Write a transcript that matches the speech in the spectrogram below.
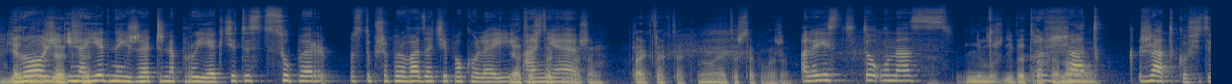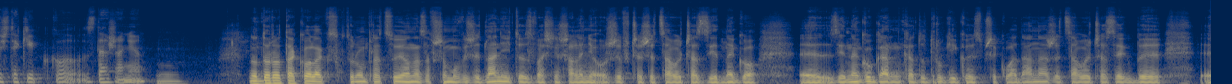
jednej roli rzeczy. i na jednej rzeczy, na projekcie, to jest super po prostu przeprowadzać je po kolei, ja a też tak nie... tak uważam. Tak, tak, tak. No ja też tak uważam. Ale jest to u nas... Niemożliwe trochę, rzad... no. Rzadko się coś takiego zdarza, nie? No. No Dorota Kolak, z którą pracuję, ona zawsze mówi, że dla niej to jest właśnie szalenie ożywcze, że cały czas z jednego, e, z jednego garnka do drugiego jest przekładana, że cały czas jakby e,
